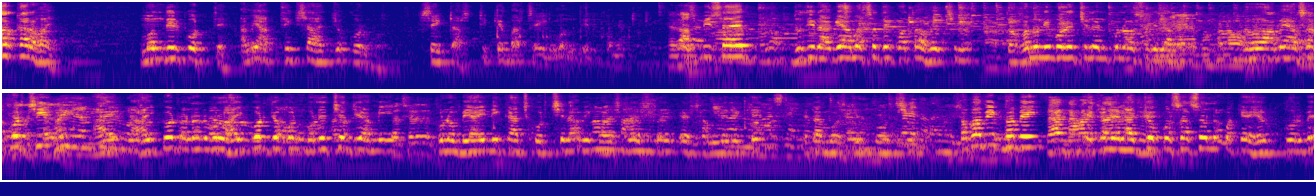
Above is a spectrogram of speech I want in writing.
দরকার হয় মন্দির করতে, আমি আর্থিক সাহায্য করব। সেই ট্রাস্টিকে বা সেই মন্দির কমিটিকে। এসপি সাহেব দুদিন আগে আমার সাথে কথা হয়েছিল। তখন উনি বলেছিলেন কোনো অসুবিধা নেই। তো আমি আশা করছি হাই- হাইকোর্ট অনারেবল হাইকোর্ট যখন বলেছে যে আমি কোনো বেআইনি কাজ করছি না আমি কনস্টিটিউশনকে সামনে রেখে এটা মসজিদ করছি। স্বাভাবিকভাবেই এখানে রাজ্য প্রশাসন আমাকে হেল্প করবে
